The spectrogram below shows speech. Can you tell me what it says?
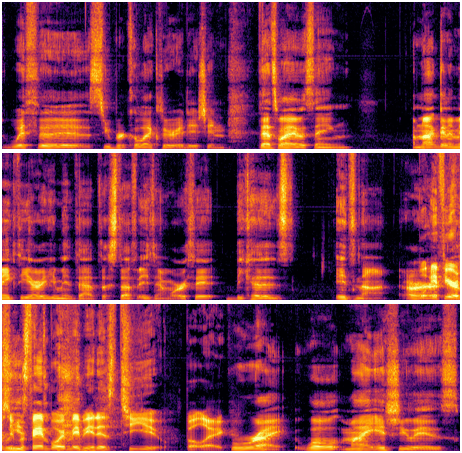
with the super collector edition that's why i was saying i'm not going to make the argument that the stuff isn't worth it because it's not or well, if you're a super least- fanboy, maybe it is to you, but like, right well my issue is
